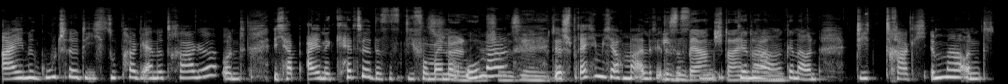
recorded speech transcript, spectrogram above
eine gute, die ich super gerne trage. Und ich habe eine Kette, das ist die von meiner Schön, Oma. Da sprechen mich auch mal alle. Diesen Bernstein. Genau. Dann genau. Und die trage ich immer und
